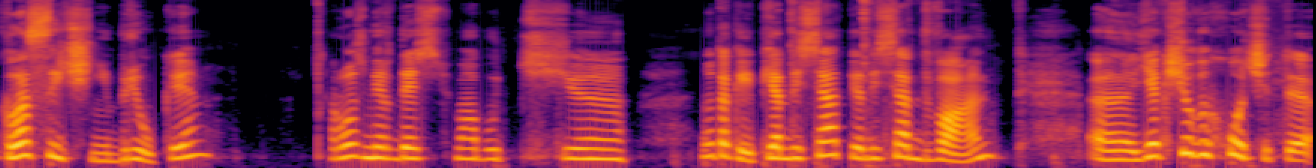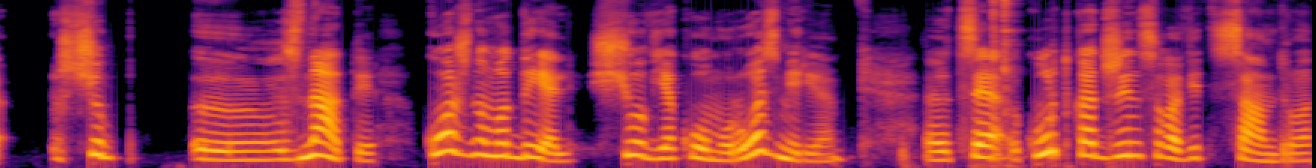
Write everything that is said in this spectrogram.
Класичні брюки. Розмір десь, мабуть, е, ну, такий 50-52. Е, Якщо ви хочете, щоб е, знати кожну модель, що в якому розмірі, це куртка джинсова від Сандро.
